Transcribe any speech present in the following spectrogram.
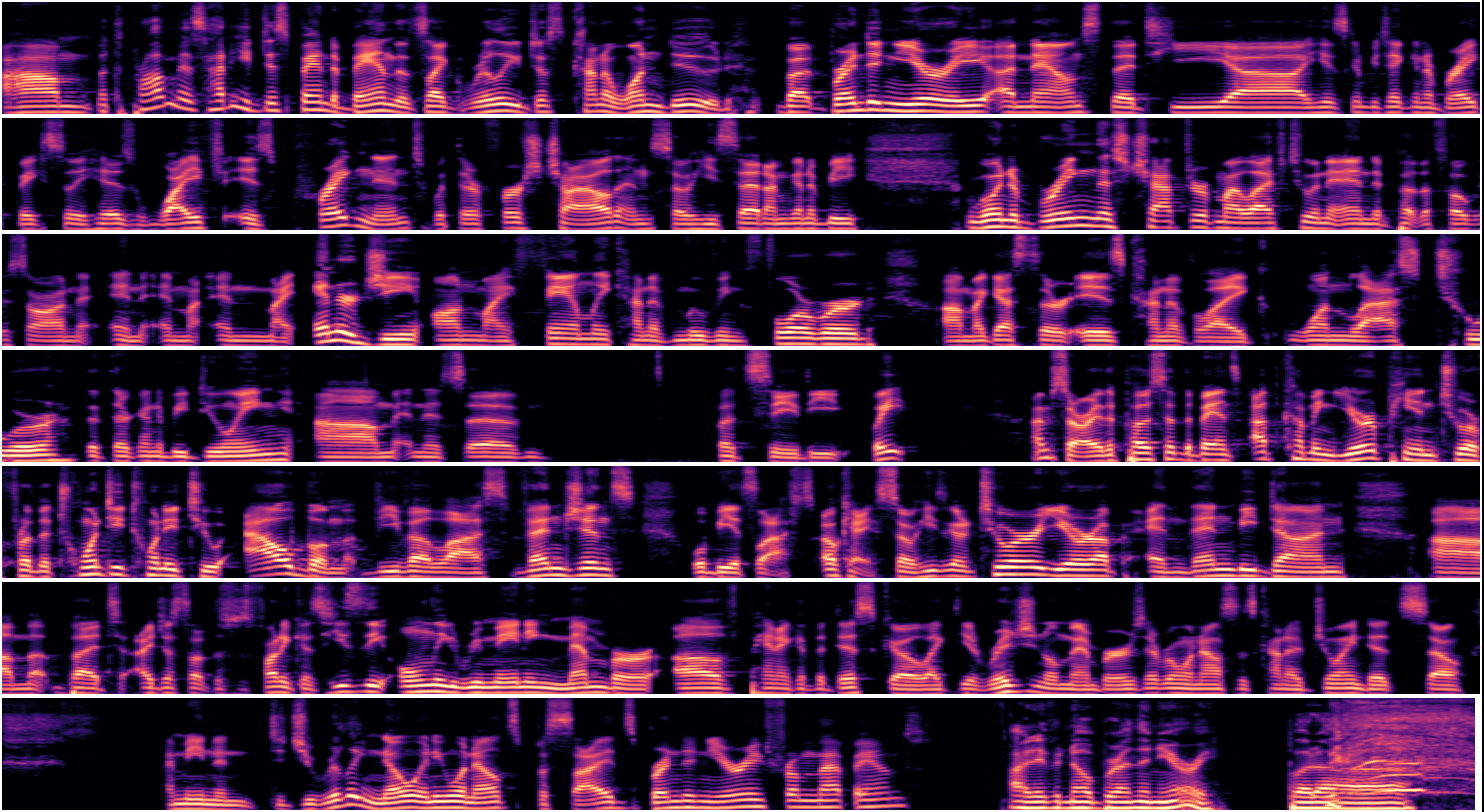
Um, but the problem is, how do you disband a band that's like really just kind of one dude? But Brendon Urie announced that he uh, he's going to be taking a break. Basically, his wife is pregnant with their first child, and so he said, "I'm going to be, I'm going to bring this chapter of my life to an end and put the focus on and and my, and my energy on my family, kind of moving forward." Um, I guess there is kind of like one last tour that they're going to be doing, um, and it's a let's see the wait I'm sorry, the post said the band's upcoming European tour for the 2022 album Viva Las Vengeance will be its last. Okay, so he's going to tour Europe and then be done. Um, but I just thought this was funny because he's the only remaining member of Panic at the Disco, like the original members. Everyone else has kind of joined it. So, I mean, and did you really know anyone else besides Brendon Urie from that band? I didn't even know Brendon Urie, but. uh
